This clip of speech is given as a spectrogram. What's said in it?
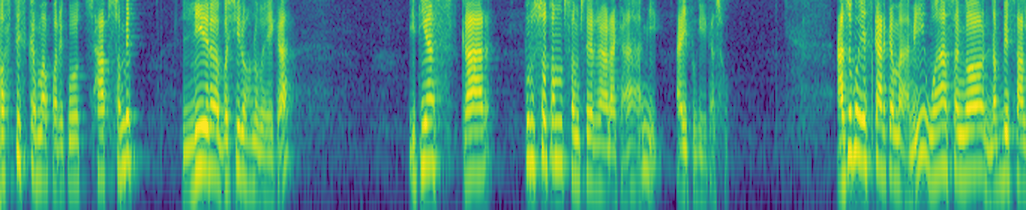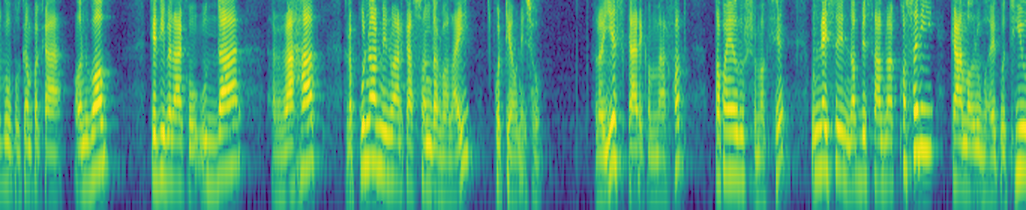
मस्तिष्कमा परेको छाप समेत लिएर बसिरहनुभएका इतिहासकार पुरुषोत्तम शमशेर राणा कहाँ हामी आइपुगेका छौँ। आजको यस कार्यक्रममा हामी उहाँसँग नब्बे सालको भूकम्पका अनुभव त्यति बेलाको उद्धार राहत र पुनर्निर्माणका सन्दर्भलाई कोट्याउनेछौँ। र यस कार्यक्रम मार्फत तपाईँहरू समक्ष उन्नाइस सय नब्बे सालमा कसरी कामहरू भएको थियो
